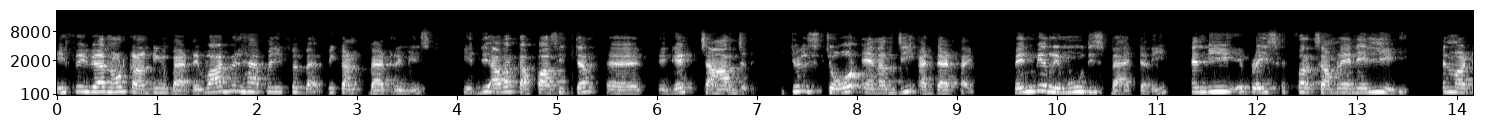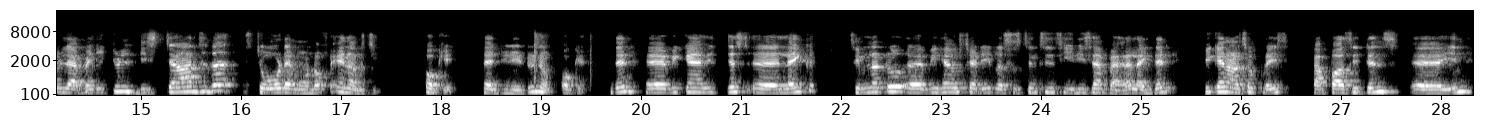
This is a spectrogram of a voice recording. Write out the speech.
If we are not connecting a battery, what will happen if a battery means the, our capacitor uh, get charged. It will store energy at that time. When we remove this battery and we place, for example, an LED, then what will happen? It will discharge the stored amount of energy. Okay, that you need to know. Okay, then uh, we can just uh, like similar to uh, we have studied resistance in series and parallel like that. We can also place capacitance uh, in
